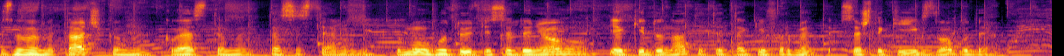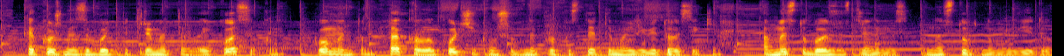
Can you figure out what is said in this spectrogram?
з новими тачками, квестами та системами. Тому готуйтеся до нього, як і донатити, так і фармити. Все ж таки X2 буде. Також не забудь підтримати лайкосиком, коментом та колокольчиком, щоб не пропустити мої відосики. А ми з тобою зустрінемось в наступному відео.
